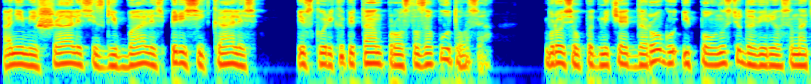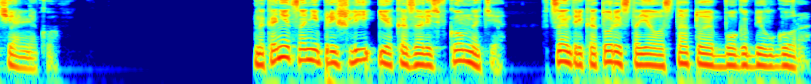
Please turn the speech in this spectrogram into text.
Они мешались, изгибались, пересекались, и вскоре капитан просто запутался, бросил подмечать дорогу и полностью доверился начальнику. Наконец они пришли и оказались в комнате, в центре которой стояла статуя бога Белгора,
